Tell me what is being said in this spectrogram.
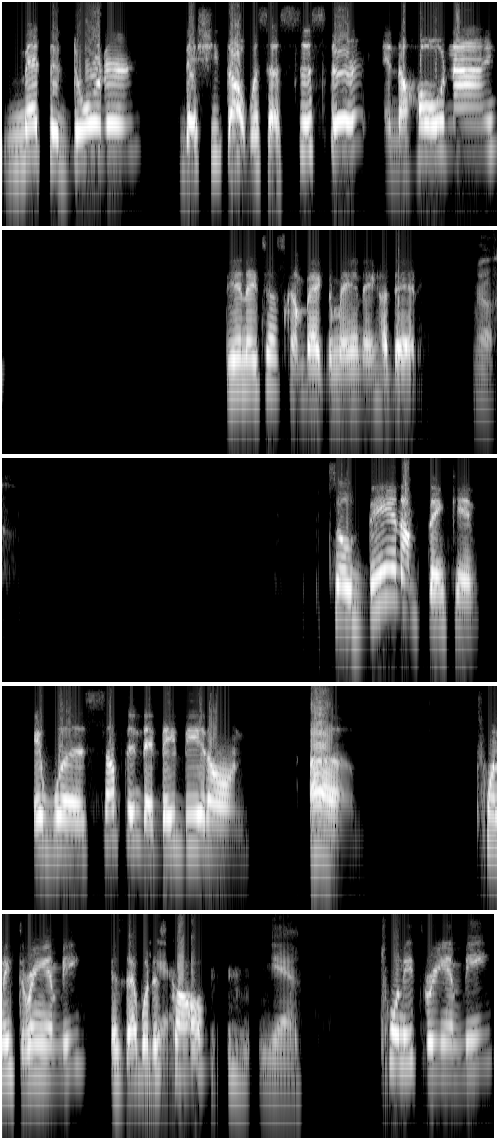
met the daughter that she thought was her sister and the whole nine. DNA test come back, the man ain't her daddy. Ugh. So then I'm thinking it was something that they did on um 23andMe. Is that what yeah. it's called? yeah. 23andMe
